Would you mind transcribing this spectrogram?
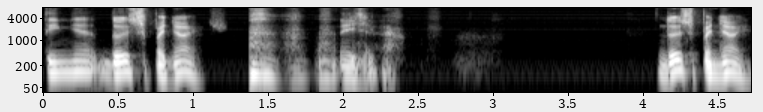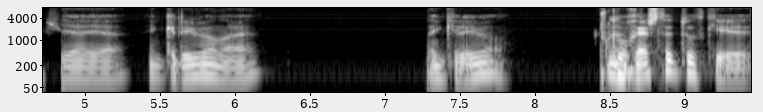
tinha dois espanhóis. na equipa. Dois espanhóis. Yeah, yeah. Incrível, não é? É incrível. Porque Hum. o resto é tudo que é.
